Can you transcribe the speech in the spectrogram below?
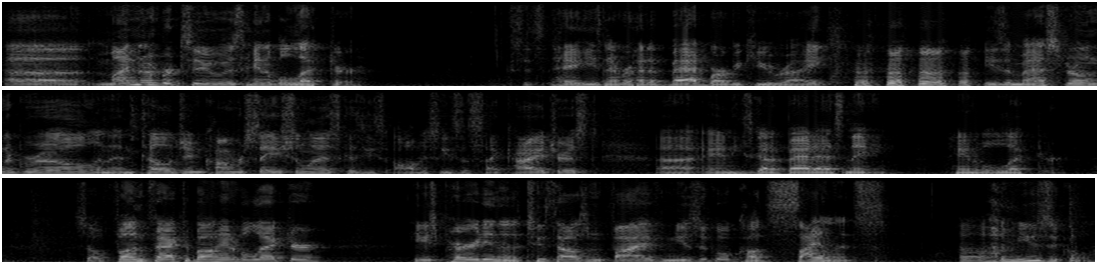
Uh, my number two is Hannibal Lecter. it's, hey, he's never had a bad barbecue, right? he's a master on the grill, an intelligent conversationalist because he's obviously he's a psychiatrist, uh, and he's got a badass name, Hannibal Lecter. So, fun fact about Hannibal Lecter: he was parodied in a 2005 musical called Silence, the Oh. musical.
